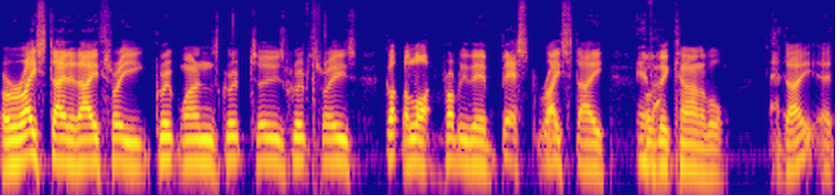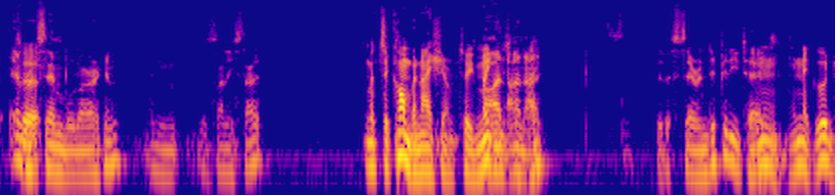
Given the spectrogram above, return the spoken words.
race day today. Three Group Ones, Group Twos, Group Threes. Got the lot. Probably their best race day Ever. of their carnival today. At, Ever uh, assembled, I reckon, in the sunny state. It's a combination of two I, meetings. I know. today. Bit of serendipity tags. Mm, isn't it good?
